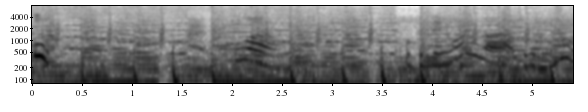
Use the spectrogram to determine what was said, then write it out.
오, 우와. 어, 근데 호랑이가 되게 무서운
